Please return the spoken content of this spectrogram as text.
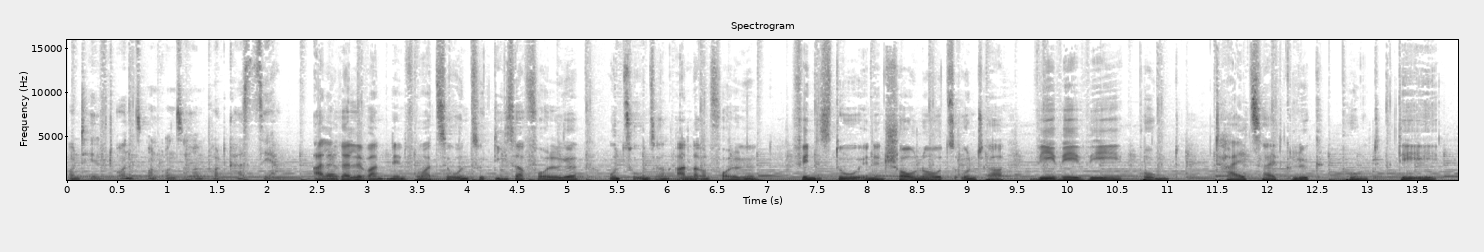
und hilft uns und unserem Podcast sehr. Alle relevanten Informationen zu dieser Folge und zu unseren anderen Folgen findest du in den Show Notes unter www.teilzeitglück.de.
